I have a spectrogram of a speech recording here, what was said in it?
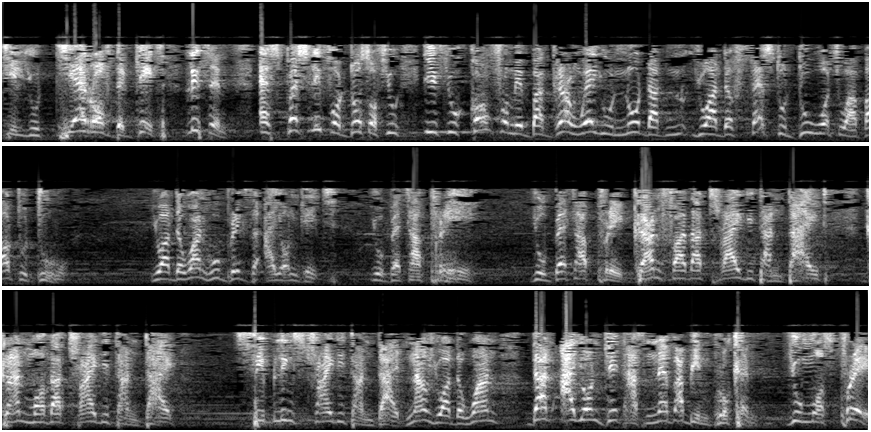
till you tear off the gates. Listen, especially for those of you, if you come from a background where you know that you are the first to do what you are about to do, you are the one who breaks the iron gate. You better pray. You better pray. Grandfather tried it and died. Grandmother tried it and died Siblings tried it and died. Now you are the one, that iron gate has never been broken. You must pray.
